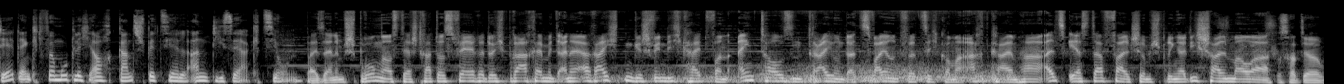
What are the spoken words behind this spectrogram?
der denkt vermutlich auch ganz speziell an diese Aktion. Bei seinem Sprung aus der Stratosphäre durchbrach er mit einer erreichten Geschwindigkeit von 1342,8 kmh als erster Fallschirmspringer die Schallmauer. Das hat ja,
